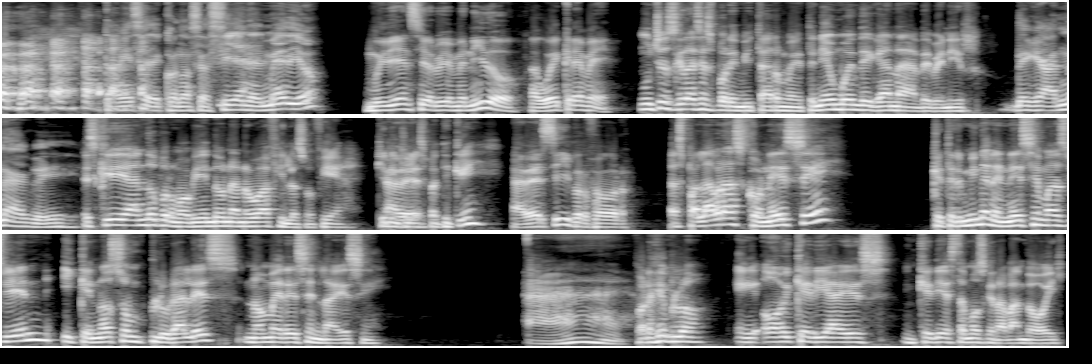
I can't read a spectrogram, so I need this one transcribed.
También se le conoce así en el medio. Muy bien, señor. Bienvenido a Güey Créeme. Muchas gracias por invitarme. Tenía un buen de gana de venir. De gana, güey. Es que ando promoviendo una nueva filosofía. ¿Quieren que les platique? A ver, sí, por favor. Las palabras con S, que terminan en S más bien y que no son plurales, no merecen la S. Ah. Por ejemplo, eh, hoy qué día es, en qué día estamos grabando hoy.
